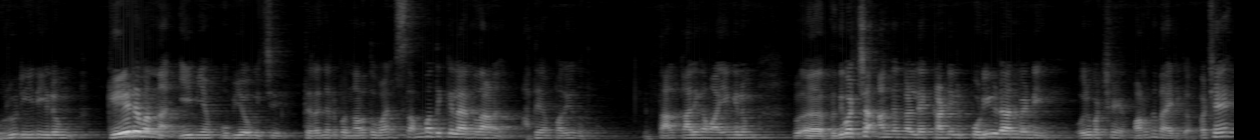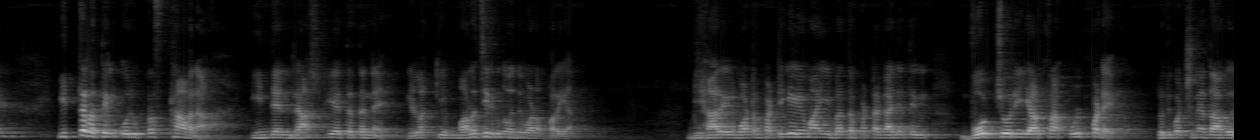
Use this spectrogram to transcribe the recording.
ഒരു രീതിയിലും കേടുവന്ന ഇ വി എം ഉപയോഗിച്ച് തിരഞ്ഞെടുപ്പ് നടത്തുവാൻ സമ്മതിക്കില്ല എന്നതാണ് അദ്ദേഹം പറയുന്നത്. താൽക്കാലികമായെങ്കിലും പ്രതിപക്ഷ അംഗങ്ങളുടെ കണ്ണിൽ പൊടിയിടാൻ വേണ്ടി ഒരു പക്ഷേ പറഞ്ഞതായിരിക്കാം. പക്ഷേ ഇത്തരത്തിൽ ഒരു പ്രസ്താവന ഇന്ത്യൻ രാഷ്ട്രീയത്തെ തന്നെ ഇളക്കി മറിച്ചിരിക്കുന്നു എന്ന് വേണം പറയാൻ. ബീഹാറിൽ വോട്ടർ പട്ടികയുമായി ബന്ധപ്പെട്ട കാര്യത്തിൽ വോട്ട് ചോരി യാത്ര ഉൾപ്പെടെ പ്രതിപക്ഷ നേതാവ്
